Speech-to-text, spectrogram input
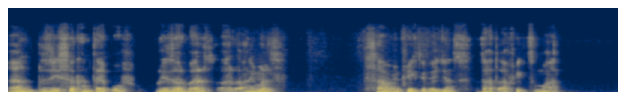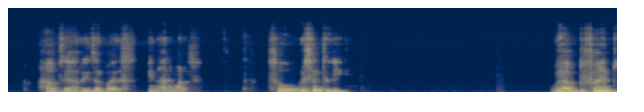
And the second type of reservoirs are animals. Some infective agents that affect man have their reservoirs in animals. So recently, we have defined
